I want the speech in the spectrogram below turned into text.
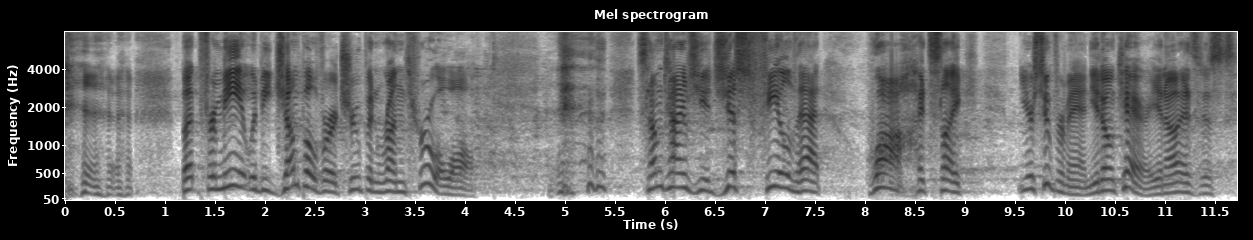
but for me, it would be jump over a troop and run through a wall. Sometimes you just feel that. Wow, it's like you're Superman. You don't care. You know, it's just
